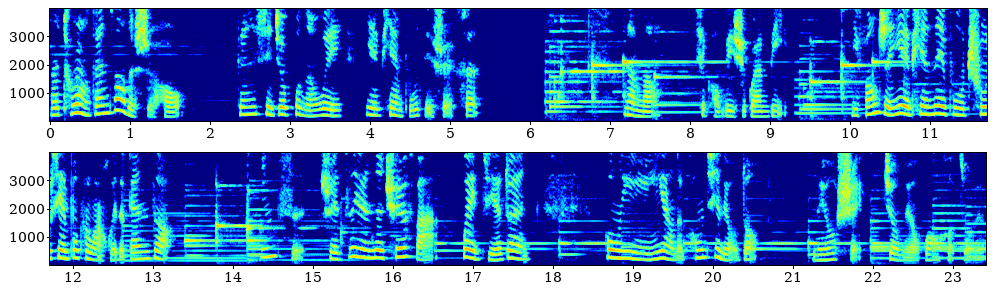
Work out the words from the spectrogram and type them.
而土壤干燥的时候，根系就不能为叶片补给水分，那么气孔必须关闭，以防止叶片内部出现不可挽回的干燥。因此，水资源的缺乏会截断供应营养的空气流动。没有水就没有光合作用。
